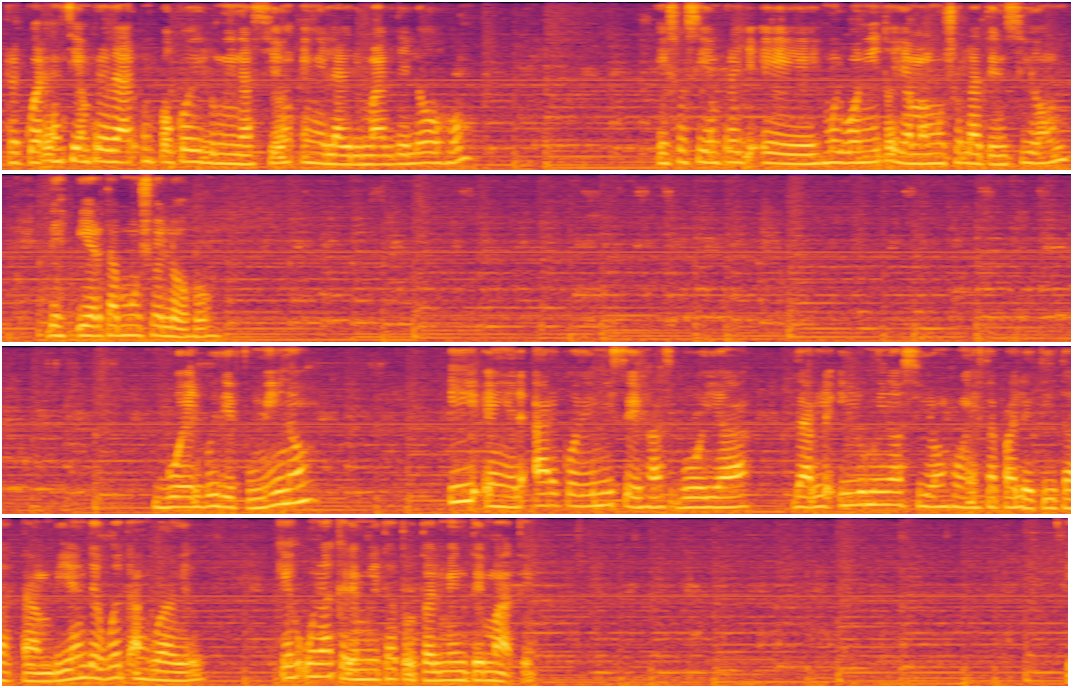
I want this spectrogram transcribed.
Recuerden siempre dar un poco de iluminación en el lagrimal del ojo. Eso siempre eh, es muy bonito, llama mucho la atención, despierta mucho el ojo. Vuelvo y difumino. Y en el arco de mis cejas voy a darle iluminación con esta paletita también de Wet n Wild, que es una cremita totalmente mate.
